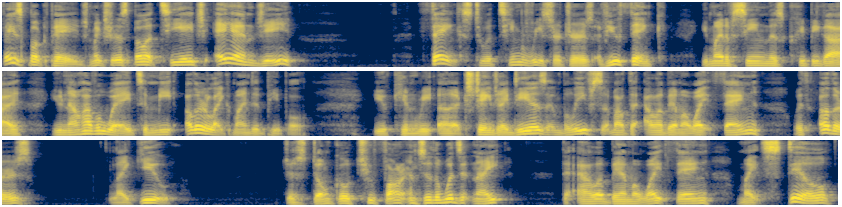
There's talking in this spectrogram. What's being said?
Facebook page. Make sure to spell it T H A N G Thanks to a team of researchers, if you think you might have seen this creepy guy, you now have a way to meet other like minded people. You can re- uh, exchange ideas and beliefs about the Alabama White Thing with others like you. Just don't go too far into the woods at night. The Alabama White Thing might still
